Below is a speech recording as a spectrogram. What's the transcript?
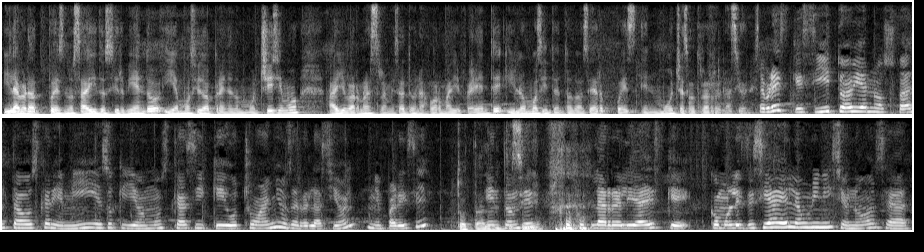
y la verdad pues nos ha ido sirviendo y hemos ido aprendiendo muchísimo a llevar nuestra amistad de una forma diferente y lo hemos intentado hacer pues en muchas otras relaciones. La verdad es que sí, todavía nos falta Oscar y a mí, eso que llevamos casi que ocho años de relación, me parece. Totalmente. Entonces, la realidad es que, como les decía él a un inicio, ¿no? O sea,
